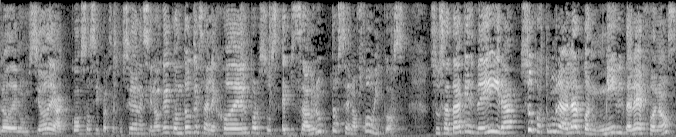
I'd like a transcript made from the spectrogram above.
lo denunció de acosos y persecuciones, sino que contó que se alejó de él por sus exabruptos xenofóbicos, sus ataques de ira, su costumbre de hablar con mil teléfonos,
